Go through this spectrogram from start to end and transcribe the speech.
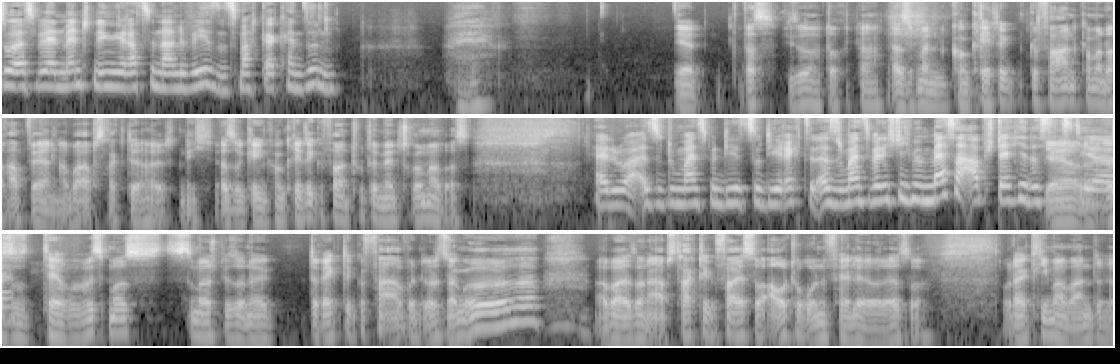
so, als wären Menschen irgendwie rationale Wesen. Das macht gar keinen Sinn. Ja, was? Wieso? Doch, klar. Also ich meine, konkrete Gefahren kann man doch abwehren, aber abstrakte halt nicht. Also gegen konkrete Gefahren tut der Mensch doch immer was. Ja, du, also du meinst, wenn die jetzt so direkt sind. Also du meinst, wenn ich dich mit dem Messer absteche, das Ja, ist ja, dir. also Terrorismus ist zum Beispiel so eine direkte Gefahr, wo die Leute sagen, oh, aber so eine abstrakte Gefahr ist so Autounfälle oder so. Oder Klimawandel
